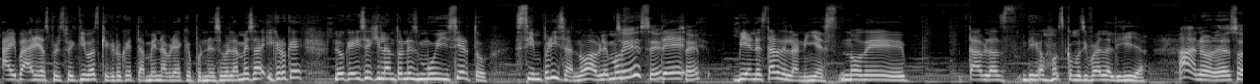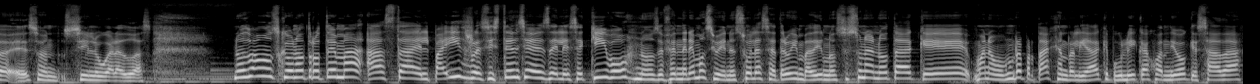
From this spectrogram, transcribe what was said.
Hay varias perspectivas que creo que también habría que poner sobre la mesa y creo que lo que dice Gilantón es muy cierto, sin prisa, ¿no? Hablemos de bienestar de la niñez, no de tablas, digamos, como si fuera la liguilla. Ah, no, eso, eso sin lugar a dudas. Nos vamos con otro tema hasta el país. Resistencia desde el Esequibo. Nos defenderemos si Venezuela se atreve a invadirnos. Es una nota que, bueno, un reportaje en realidad que publica Juan Diego Quesada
